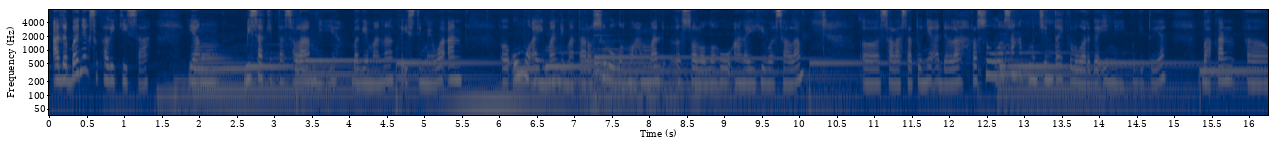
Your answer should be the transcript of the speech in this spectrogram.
ada banyak sekali kisah yang bisa kita selami ya bagaimana keistimewaan uh, Ummu Aiman di mata Rasulullah Muhammad uh, Shallallahu Alaihi Wasallam uh, salah satunya adalah Rasulullah sangat mencintai keluarga ini begitu ya. Bahkan uh,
